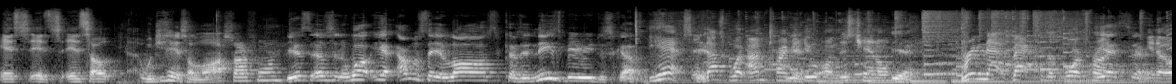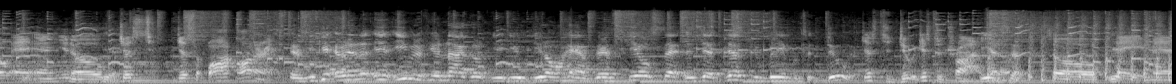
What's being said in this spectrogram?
It's it's it's a. Would you say it's a lost art form? Yes, well, yeah, I'm gonna say lost because it needs to be rediscovered. Yes, and Yeah. that's what I'm trying to do on this channel. Yeah. Bring that back to the forefront. Yes, sir. You know, and, and you know, just just hon- honor it. If you get, even if you're not good, you, you, you don't have their skill set, it's just, just to be able to do it. Just to do, it, just to try. Yes, know? sir. So Yeah. hey, man,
